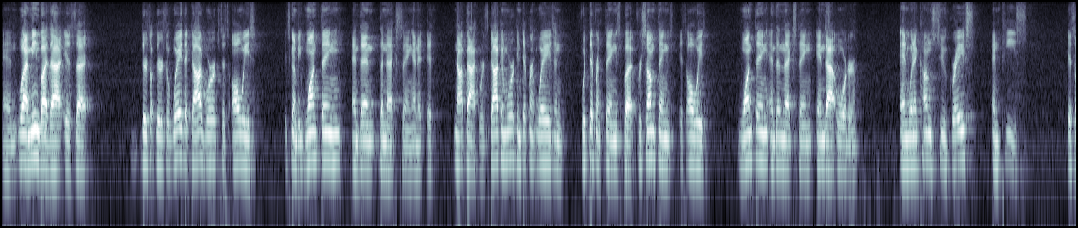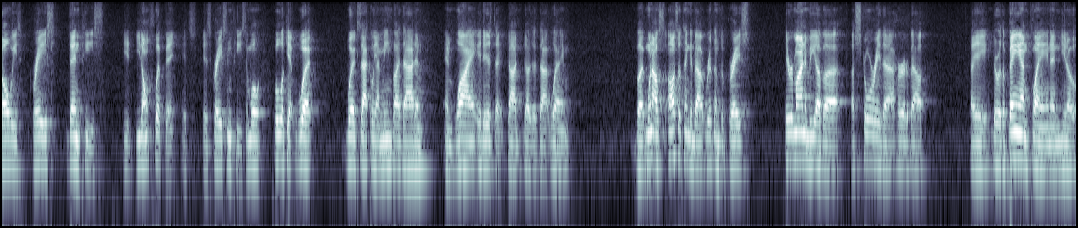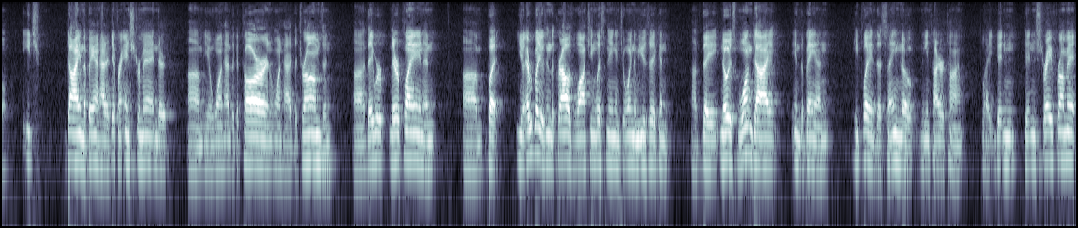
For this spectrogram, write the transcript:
And what I mean by that is that there's a, there's a way that God works that's always, it's going to be one thing and then the next thing, and it, it's not backwards. God can work in different ways and with different things, but for some things, it's always one thing and the next thing in that order. And when it comes to grace and peace, it's always grace, then peace. You, you don't flip it. It's, it's grace and peace. And we'll, we'll look at what, what exactly I mean by that and, and why it is that God does it that way. But when I was also thinking about rhythms of grace, it reminded me of a, a story that I heard about a there was a band playing, and you know each guy in the band had a different instrument, and there, um, you know, one had the guitar and one had the drums, and uh, they were they were playing, and um, but you know everybody was in the crowd, watching, listening, enjoying the music, and uh, they noticed one guy in the band, he played the same note the entire time, like didn't didn't stray from it.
